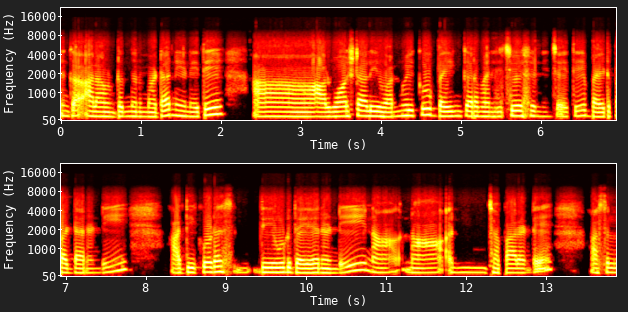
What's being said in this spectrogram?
ఇంకా అలా ఉంటుందనమాట. నేనైతే ఆల్మోస్ట్ ఆల్ ఈ వన్ వీక్ భయంకరమైన సిచువేషన్ నుంచి అయితే బయటపడ్డానండి. అది కూడా దేవుడు దేవుడి నా నా చెప్పాలంటే అసలు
